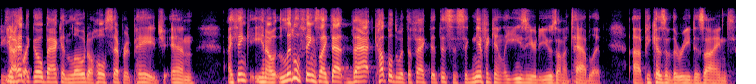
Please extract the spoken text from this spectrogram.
Exactly. You had to go back and load a whole separate page. And I think, you know, little things like that, that coupled with the fact that this is significantly easier to use on a tablet uh, because of the redesigned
